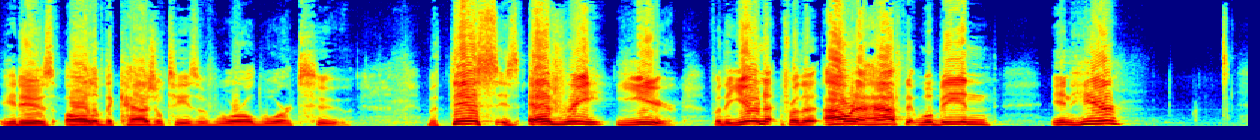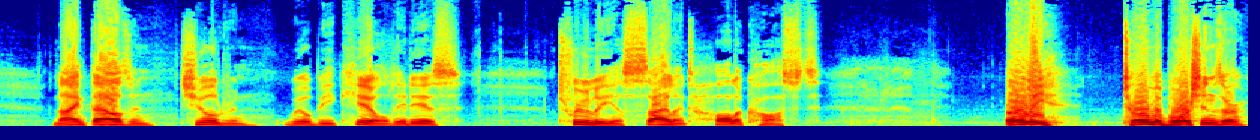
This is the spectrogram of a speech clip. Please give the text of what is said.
It is all of the casualties of World War II. But this is every year. For the year for the hour and a half that we'll be in in here, 9,000 children will be killed. It is truly a silent holocaust. Early term abortions are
